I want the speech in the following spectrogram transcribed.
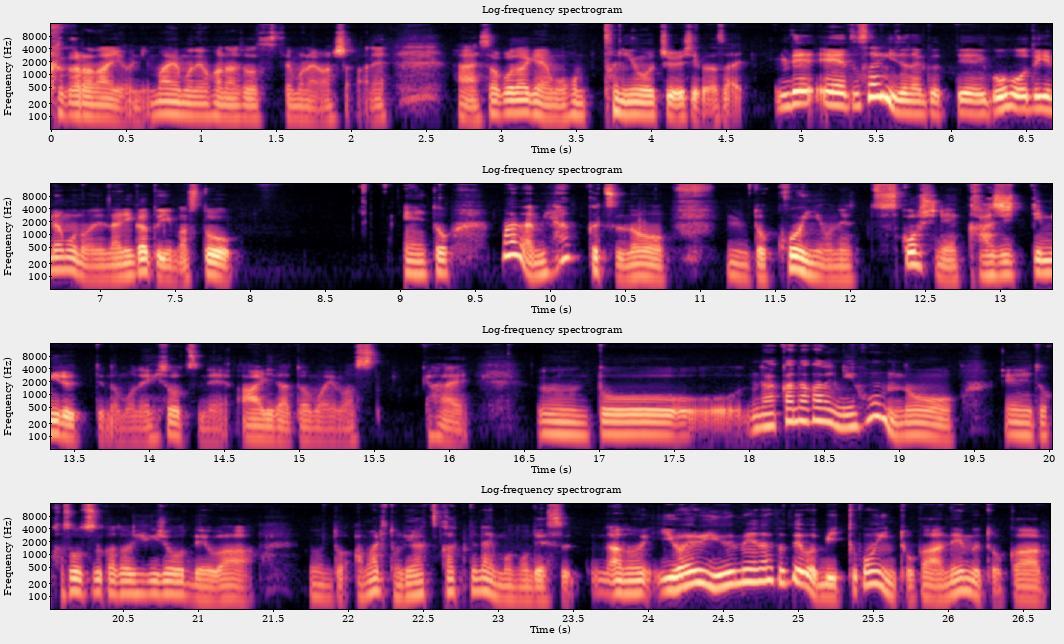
かからないように、前もね、お話をさせてもらいましたからね。はい。そこだけはもう本当に要注意してください。で、えっ、ー、と、詐欺じゃなくて、合法的なものはね、何かと言いますと、えっ、ー、と、まだ未発掘の、うんと、コインをね、少しね、かじってみるっていうのもね、一つね、ありだと思います。はい。うんと、なかなかね、日本の、えーと仮想通貨取引所では、うんと、あまり取り扱ってないものです。あの、いわゆる有名な、例えばビットコインとか、ネムとか、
